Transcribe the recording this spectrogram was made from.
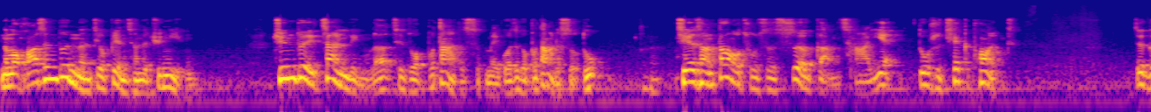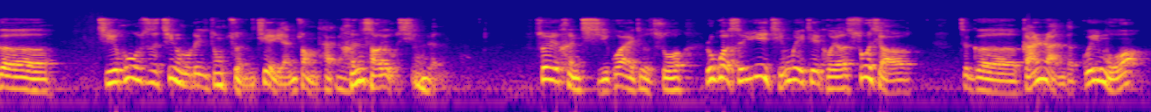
那么华盛顿呢就变成了军营，军队占领了这座不大的首美国这个不大的首都，街上到处是设岗查验，都是 checkpoint，这个。几乎是进入了一种准戒严状态，很少有行人，所以很奇怪，就是说，如果是疫情为借口要缩小这个感染的规模，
